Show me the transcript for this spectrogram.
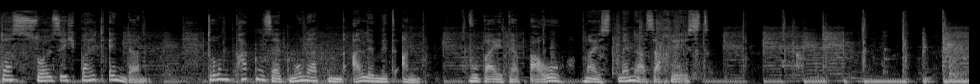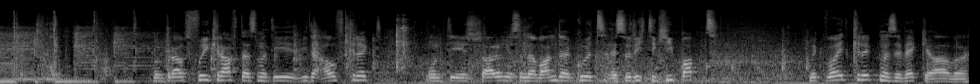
Das soll sich bald ändern. Drum packen seit Monaten alle mit an. Wobei der Bau meist Männersache ist. Man braucht viel Kraft, dass man die wieder aufkriegt. Und die Schalung ist an der Wand gut, also richtig hipappt. Mit Gewalt kriegt man sie weg, ja, aber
